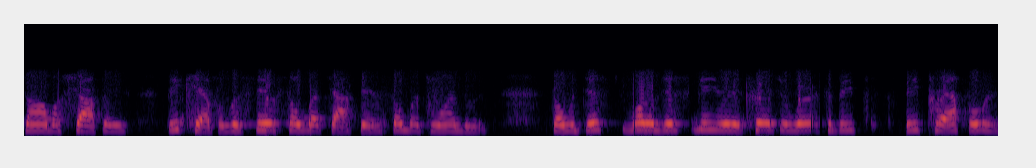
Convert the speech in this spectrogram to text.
some are shopping be careful. There's still so much out there, so much wondering. So we just want to just give you an encouraging word to be be prayerful and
